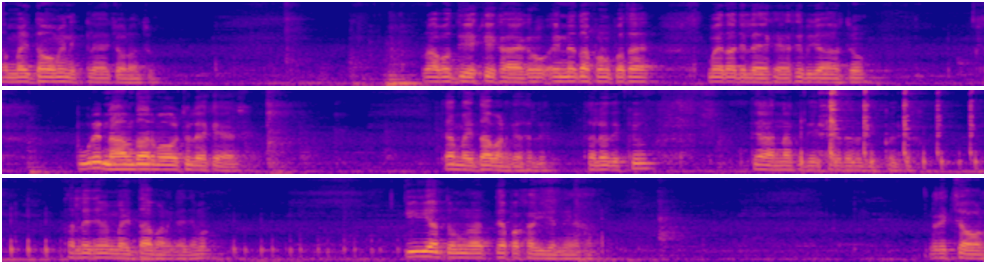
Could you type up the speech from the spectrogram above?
ਆ ਮੈਦਾ ਉਵੇਂ ਨਿਕਲਿਆ ਚੌਲਾਂ ਚੋਂ। ਭਰਾਵੋ, ਦੇਖ ਕੇ ਖਾਇਆ ਕਰੋ। ਇੰਨਾ ਤਾਂ ਆਪਾਂ ਨੂੰ ਪਤਾ ਹੈ, ਮੈਂ ਤਾਂ ਅੱਜ ਲੈ ਕੇ ਆਇਆ ਸੀ ਬਾਜ਼ਾਰ ਚੋਂ। ਪੂਰੇ ਨਾਮਦਾਰ ਮਾਲ ਚੋਂ ਲੈ ਕੇ ਆਇਆ ਸੀ। ਤੇ ਮੈਦਾ ਬਣ ਗਿਆ ਥੱਲੇ। ਥੱਲੇ ਦੇਖਿਓ, ਧਿਆਨ ਨਾਲ ਕੋਈ ਦੇਖ ਸਕਦਾ ਤਾਂ ਦੇਖੋ ਇੱਧਰ। ਥੱਲੇ ਜਿਵੇਂ ਮੈਦਾ ਬਣ ਗਿਆ ਜਮਾ। ਕੀ ਆ ਦੁਨੀਆ ਤੇ ਆਪਾਂ ਖਾਈ ਜੰਨੇ ਆ ਇਹ ਚੌਲ।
